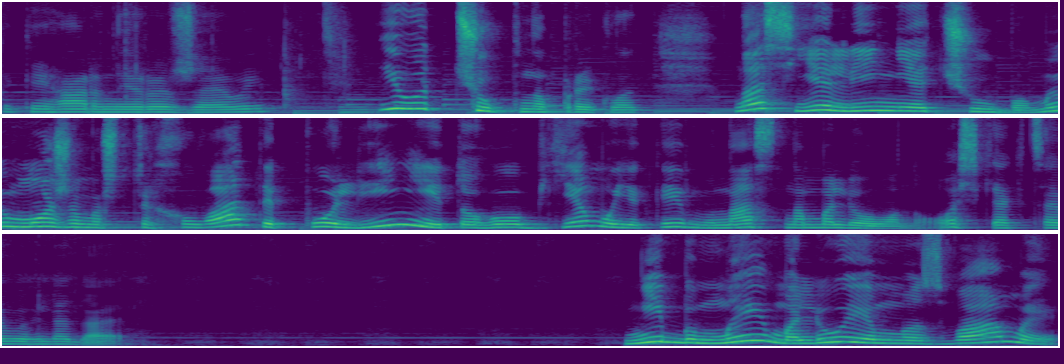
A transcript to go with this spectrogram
Такий гарний рожевий. І от чуб, наприклад. У нас є лінія чуба. Ми можемо штрихувати по лінії того об'єму, який в нас намальовано. Ось як це виглядає. Ніби ми малюємо з вами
